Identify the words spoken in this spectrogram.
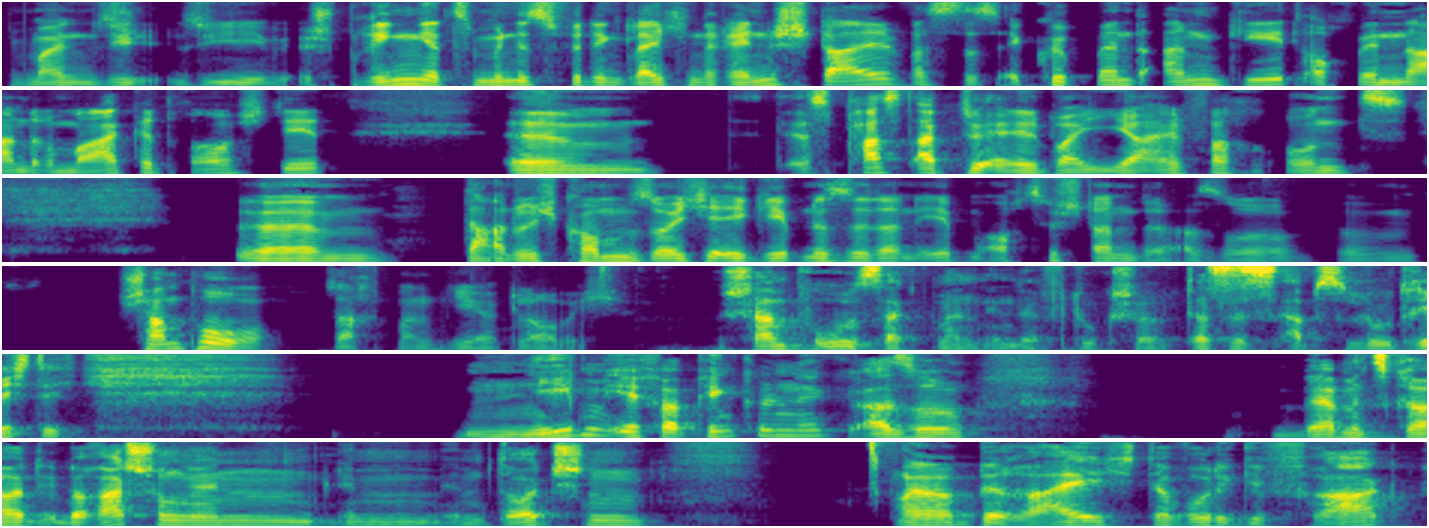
Ich meine, sie, sie springen ja zumindest für den gleichen Rennstall, was das Equipment angeht, auch wenn eine andere Marke draufsteht. Ähm, es passt aktuell bei ihr einfach und ähm, dadurch kommen solche Ergebnisse dann eben auch zustande. Also ähm, Shampoo, sagt man hier, glaube ich. Shampoo, sagt man in der Flugshow. Das ist absolut richtig. Neben Eva Pinkelnick, also wir haben jetzt gerade Überraschungen im, im deutschen äh, Bereich, da wurde gefragt.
